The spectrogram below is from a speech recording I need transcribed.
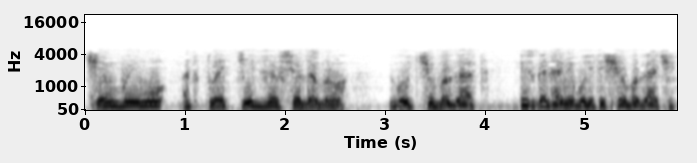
чем бы ему отплатить за все добро. Гуччо богат, и с годами будет еще богаче.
